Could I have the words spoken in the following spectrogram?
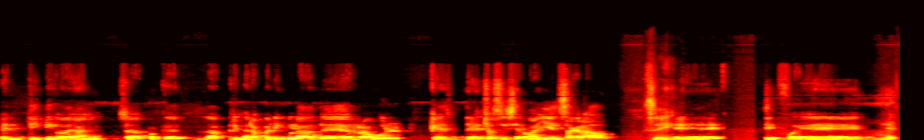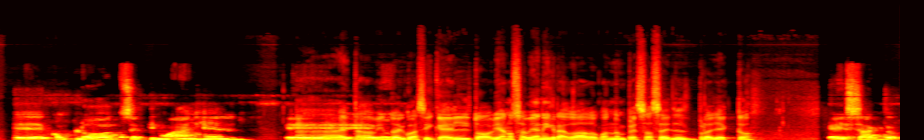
veintipico de años. O sea, porque las primeras películas de Raúl, que de hecho se hicieron allí en Sagrado, sí, eh, sí fue eh, Complot, Séptimo Ángel. ah, estaba viendo algo así, que él todavía no se había ni graduado cuando empezó a hacer el proyecto. Exacto.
